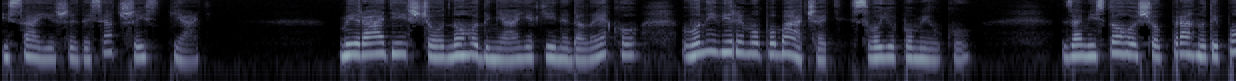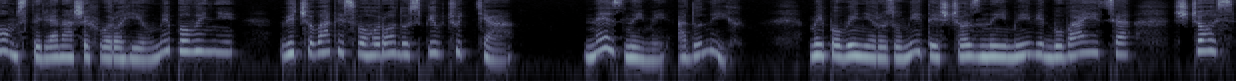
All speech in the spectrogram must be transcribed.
Ісаї 66.5 Ми раді, що одного дня, який недалеко, вони віримо побачать свою помилку. Замість того, щоб прагнути помсти для наших ворогів, ми повинні відчувати свого роду співчуття не з ними, а до них. Ми повинні розуміти, що з ними відбувається щось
